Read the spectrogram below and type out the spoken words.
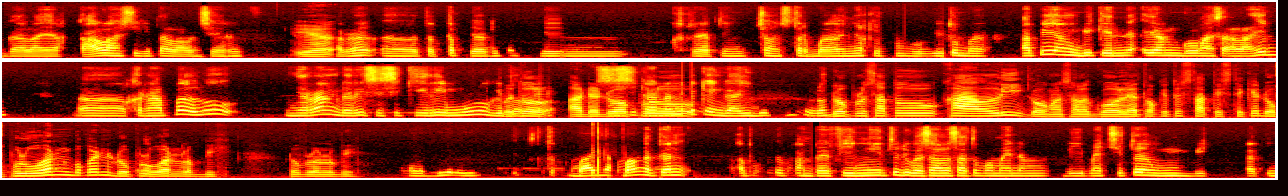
nggak layak kalah sih kita lawan Sheriff. Iya, karena eh, tetap ya kita bikin creating chance terbanyak itu itu tapi yang bikin yang gue masalahin eh, kenapa lu nyerang dari sisi kiri mulu gitu betul. Ada sisi kanannya 20 kayak nggak hidup gitu loh 21 kali kalau nggak salah gue lihat waktu itu statistiknya 20-an pokoknya 20-an lebih. 20-an lebih. lebih lebih- banyak banget kan sampai Vini itu juga salah satu pemain yang di match itu yang bikin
